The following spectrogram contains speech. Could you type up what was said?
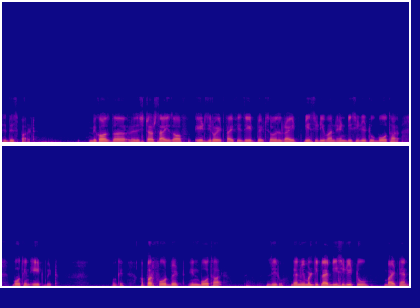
is this part. Because the register size of 8085 is 8 bit so we'll write BCD1 and BCD2 both are both in 8 bit. Okay? Upper 4 bit in both are 0 then we multiply BCD2 by 10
